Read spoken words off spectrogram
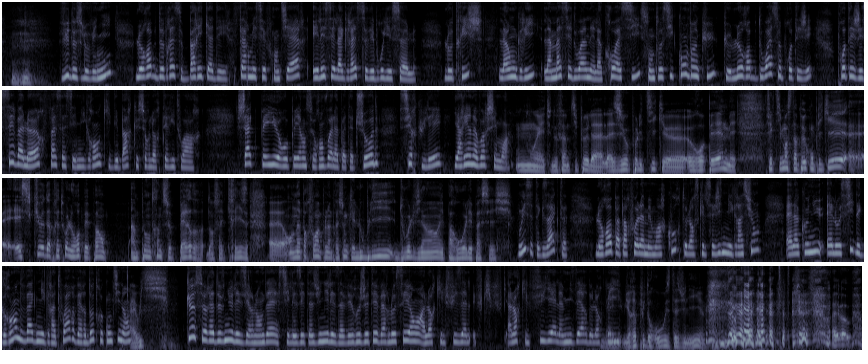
Vu de Slovénie, l'Europe devrait se barricader, fermer ses frontières et laisser la Grèce se débrouiller seule. L'Autriche, la Hongrie, la Macédoine et la Croatie sont aussi convaincus que l'Europe doit se protéger, protéger ses valeurs face à ces migrants qui débarquent sur leur territoire. Chaque pays européen se renvoie la patate chaude, circuler, y a rien à voir chez moi. Ouais, tu nous fais un petit peu la, la géopolitique euh, européenne, mais effectivement c'est un peu compliqué. Euh, Est-ce que d'après toi l'Europe est pas en- un peu en train de se perdre dans cette crise Euh, On a parfois un peu l'impression qu'elle oublie d'où elle vient et par où elle est passée. Oui, c'est exact. L'Europe a parfois la mémoire courte lorsqu'il s'agit de migration. Elle a connu, elle aussi, des grandes vagues migratoires vers d'autres continents. Ah oui. Que seraient devenus les Irlandais si les États-Unis les avaient rejetés vers l'océan alors qu'ils fuyaient, alors qu'ils fuyaient la misère de leur Il pays? y aurait plus de roues aux États-Unis.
